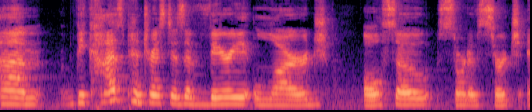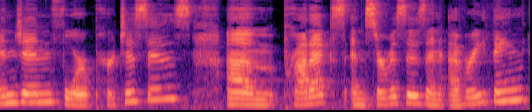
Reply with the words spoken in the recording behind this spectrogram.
Um, because Pinterest is a very large also sort of search engine for purchases, um, products and services and everything,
